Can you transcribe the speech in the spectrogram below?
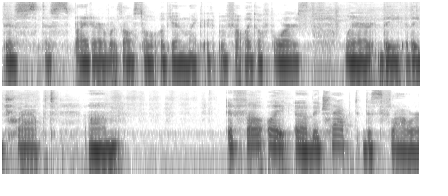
this this spider was also again like it felt like a force where they they trapped um it felt like uh, they trapped this flower,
